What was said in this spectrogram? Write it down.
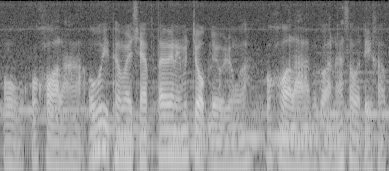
โอ้ก็ขอลาโอ้ยทำไมแชปเตอร์นี้มันจบเร็วจังวะ ก็ขอลาไปก่อนนะ สวัสดีครับ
